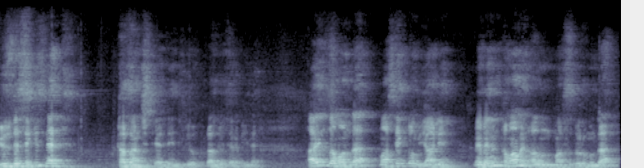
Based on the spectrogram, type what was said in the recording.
yüzde sekiz net kazanç elde ediliyor radyoterapiyle. Aynı zamanda mastektomi yani memenin tamamen alınması durumunda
